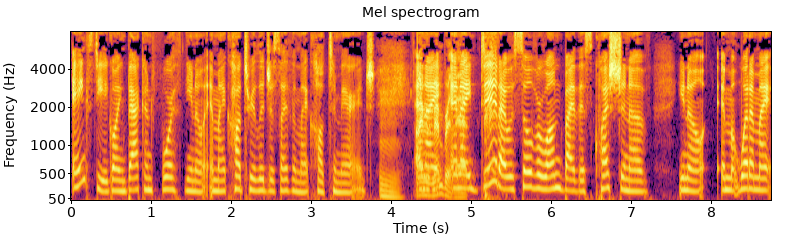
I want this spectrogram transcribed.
angsty going back and forth. You know, am I called to religious life? Am I called to marriage? Mm, and I remember I, that. And I did. I was so overwhelmed by this question of, you know, am, what am I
